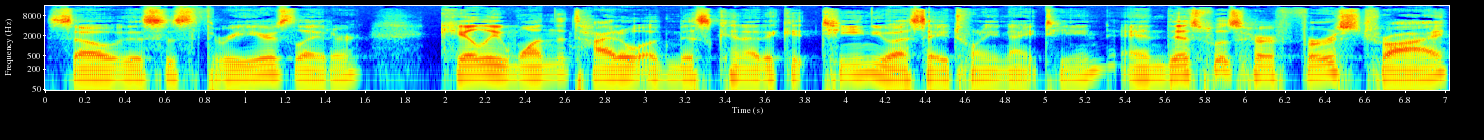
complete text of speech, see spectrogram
So this is three years later. Kaliegh won the title of Miss Connecticut Teen USA 2019, and this was her first try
